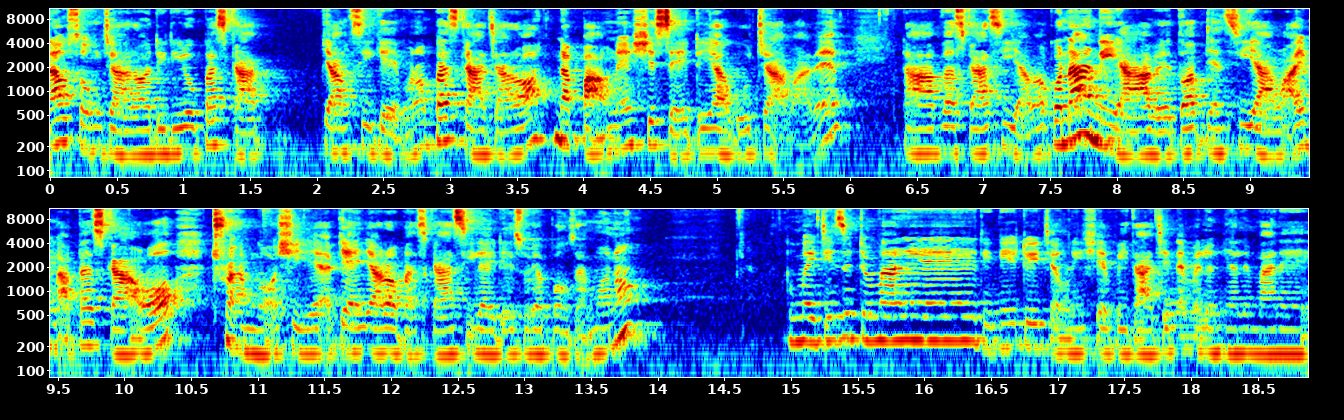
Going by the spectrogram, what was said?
နောက်ဆုံးကြတော့ဒီဒီတို့ bus ကပြောင်းစီခဲ့ပေါ့နော် bus ကကြတော့2ပေါင်နဲ့80တယောက်ကိုကြပါတယ်ဒါဘတ်ကားစီရပါခုနကနေရပဲသွားပြန်စီရပါအဲ့မှာဘတ်ကားရော tram ရောရှိရဲအပြန်ကြတော့ဘတ်ကားစီလိုက်တယ်ဆိုရပုံစံပေါ့နော် ဦးမေကျေးဇူးတင်ပါတယ်ဒီနေ့တွေ့ကြုံလေး share ပေးတာခြင်းနဲ့ပဲလို့မျှော်လင့်ပါတယ်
